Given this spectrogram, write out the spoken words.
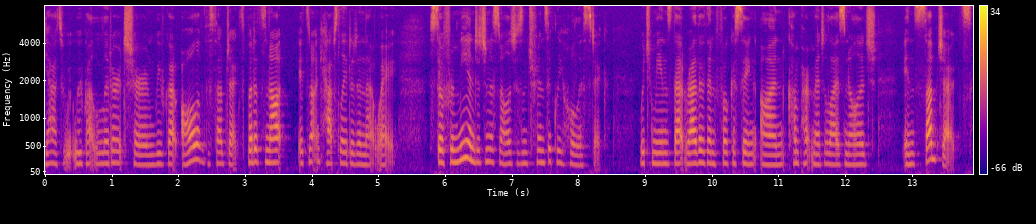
yeah, we've got literature and we've got all of the subjects, but it's not, it's not encapsulated in that way. So for me, Indigenous knowledge is intrinsically holistic, which means that rather than focusing on compartmentalized knowledge in subjects,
